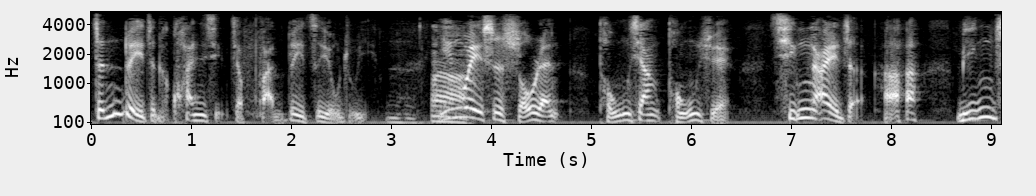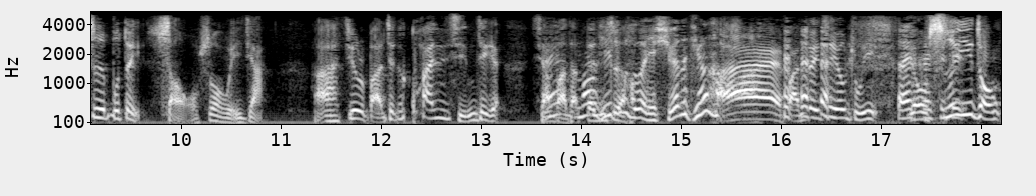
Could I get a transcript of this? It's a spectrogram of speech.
针对这个宽刑，叫反对自由主义。嗯，因为是熟人、同乡、同学。亲爱者啊，明知不对，少说为佳啊，就是把这个宽刑这个想把它根治好。你学的挺好。哎，反对自由主义 有十一种，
